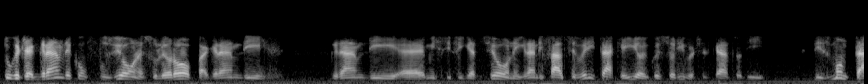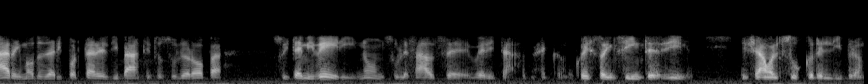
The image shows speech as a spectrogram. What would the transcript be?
Dunque c'è grande confusione sull'Europa, grandi, grandi eh, mistificazioni, grandi false verità che io in questo libro ho cercato di, di smontare in modo da riportare il dibattito sull'Europa sui temi veri, non sulle false verità. Ecco, questo in sintesi diciamo, il succo del libro.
